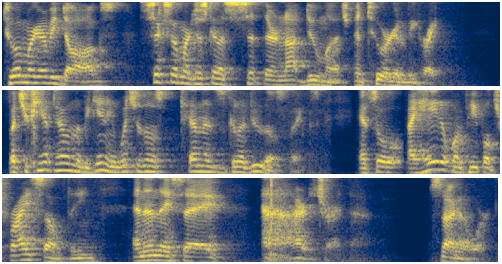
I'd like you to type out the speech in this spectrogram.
Two of them are going to be dogs, six of them are just going to sit there and not do much, and two are going to be great. But you can't tell in the beginning which of those 10 is going to do those things. And so I hate it when people try something and then they say, ah, I already tried that. It's not going to work.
